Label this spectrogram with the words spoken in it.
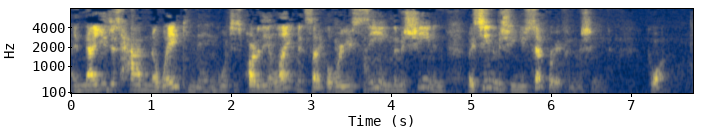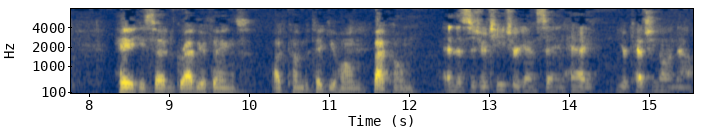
and now you just had an awakening, which is part of the enlightenment cycle, where you're seeing the machine, and by seeing the machine, you separate from the machine. Go on. Hey, he said, grab your things. I've come to take you home, back home. And this is your teacher again saying, hey, you're catching on now.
